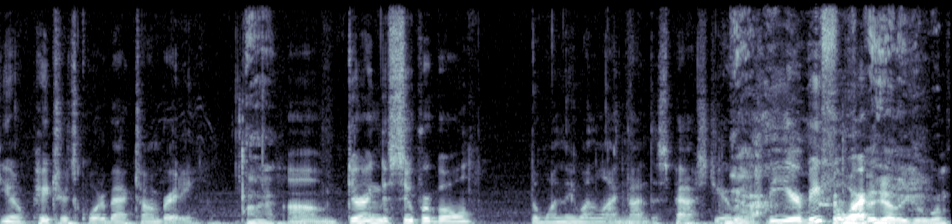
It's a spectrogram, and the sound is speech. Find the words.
you know, Patriots quarterback Tom Brady. Okay. Um, during the Super Bowl, the one they won like not this past year, yeah. the year before. yeah, the good one.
